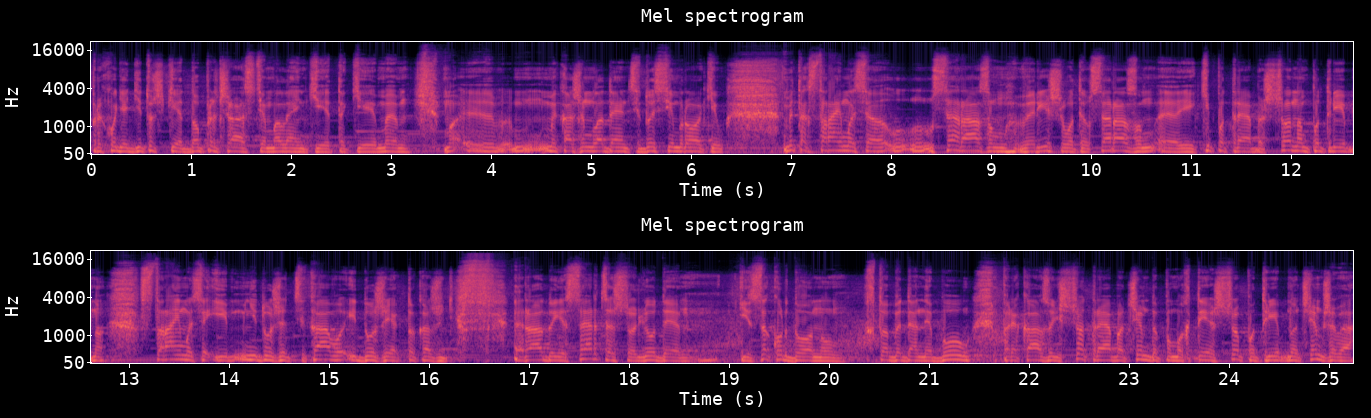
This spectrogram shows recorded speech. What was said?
приходять діточки до причастя маленькі, такі ми, е, ми кажемо младенці до 7 років. Ми так стараємося все разом вирішувати, все разом, е, які потреби, що нам потрібно. Стараємося, і мені дуже цікаво, і дуже, як то кажуть, радує серце, що люди із-за кордону, хто би де не був, переказують, що треба, чим допомогти, що потрібно, чим живе.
